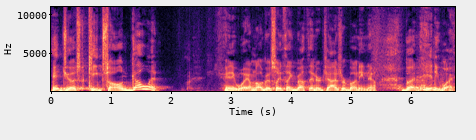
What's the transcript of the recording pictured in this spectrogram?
It just keeps on going. Anyway, I'm not going to say anything about the Energizer Bunny now. But anyway,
